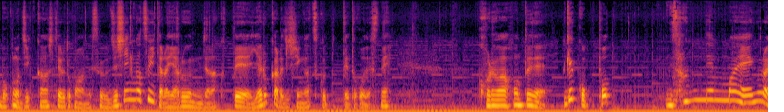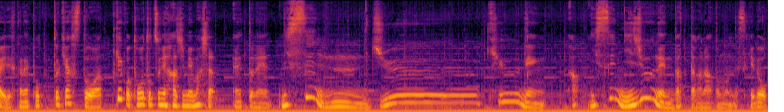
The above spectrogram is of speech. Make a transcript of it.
僕も実感してるとこなんですけど、自信がついたらやるんじゃなくて、やるから自信がつくってとこですね。これは本当にね、結構ポッ、3年前ぐらいですかね、ポッドキャストは結構唐突に始めました。えっとね、2019年あ、2020年だったかなと思うんですけど、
